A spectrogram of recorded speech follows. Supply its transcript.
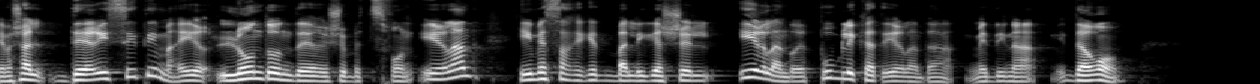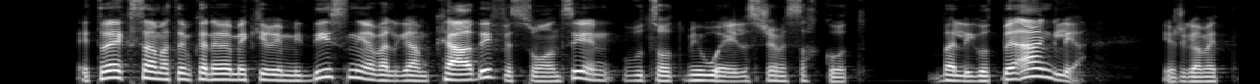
למשל, דרי סיטי מהעיר לונדון דרי שבצפון אירלנד, היא משחקת בליגה של אירלנד, רפובליקת אירלנד, המדינה מדרום. את רקסם אתם כנראה מכירים מדיסני, אבל גם קרדיף וסוונסי הן קבוצות מווילס שמשחקות בליגות באנגליה. יש גם את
